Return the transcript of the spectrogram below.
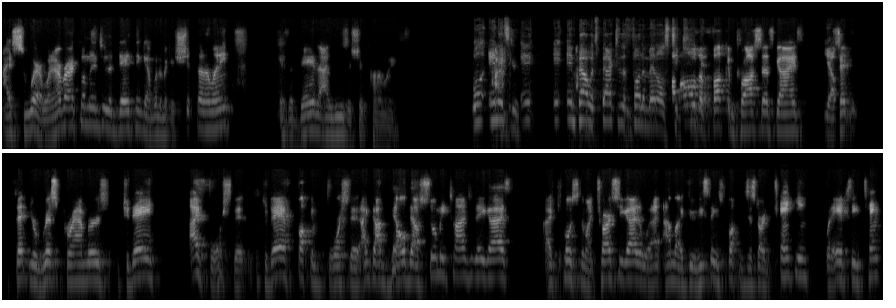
I swear, whenever I come into the day thinking I'm gonna make a shit ton of money, is the day that I lose a shit ton of money. Well, and I it's just- and, and Bao, it's back to the fundamentals to keep the it. fucking process, guys. Yep. Set set your risk parameters. Today, I forced it. Today, I fucking forced it. I got bailed out so many times today, guys. I posted to my charts to you guys. I'm like, dude, these things fucking just started tanking when AMC tanked.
